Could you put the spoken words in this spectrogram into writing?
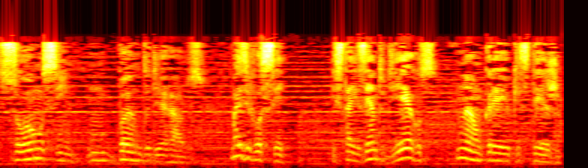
Somos sim um bando de errados. Mas e você? Está isento de erros? Não creio que esteja.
